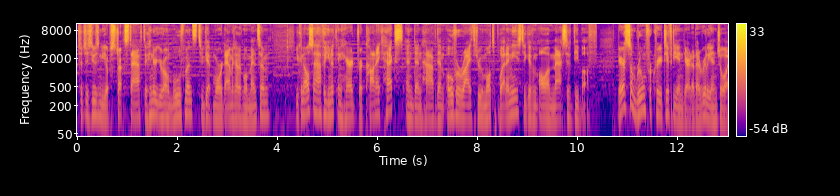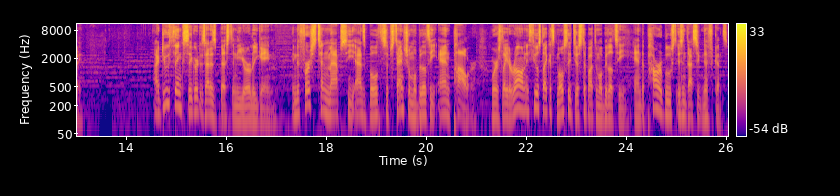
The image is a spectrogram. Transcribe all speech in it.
such as using the Obstruct Staff to hinder your own movements to get more damage out of momentum. You can also have a unit inherit Draconic Hex and then have them override through multiple enemies to give them all a massive debuff. There's some room for creativity in there that I really enjoy. I do think Sigurd is at his best in the early game. In the first 10 maps he adds both substantial mobility and power, whereas later on it feels like it's mostly just about the mobility, and the power boost isn't that significant,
